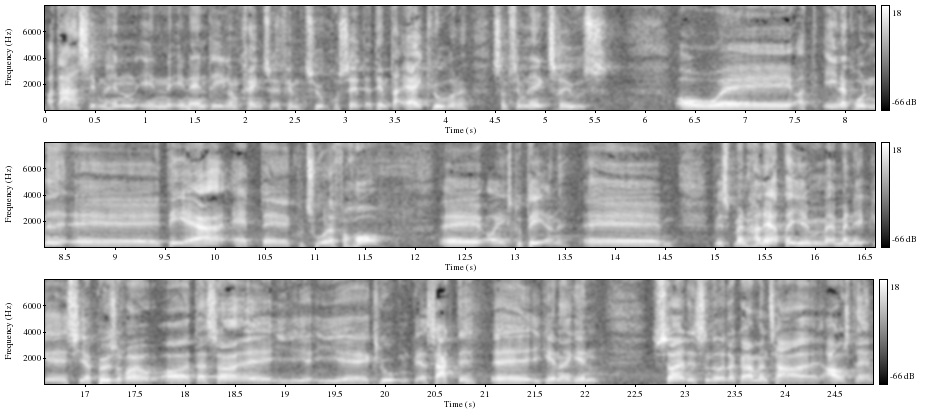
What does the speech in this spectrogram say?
Og der er simpelthen en, en andel omkring 25 procent af dem, der er i klubberne, som simpelthen ikke trives. Og, øh, og en af grundene, øh, det er, at øh, kulturen er for hård øh, og ekskluderende. Øh, hvis man har lært derhjemme, at man ikke øh, siger bøsserøv, og der så øh, i, i øh, klubben bliver sagt det øh, igen og igen, så er det sådan noget, der gør, at man tager afstand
